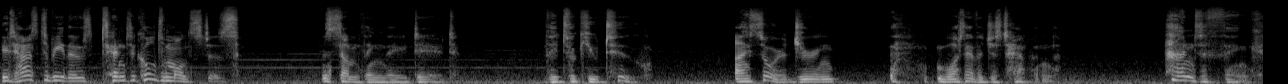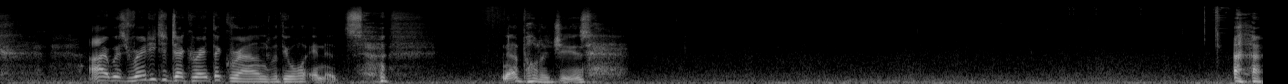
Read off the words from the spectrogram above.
It has to be those tentacled monsters. Something they did. They took you too. I saw it during whatever just happened. And to think, I was ready to decorate the ground with your innards. Apologies.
